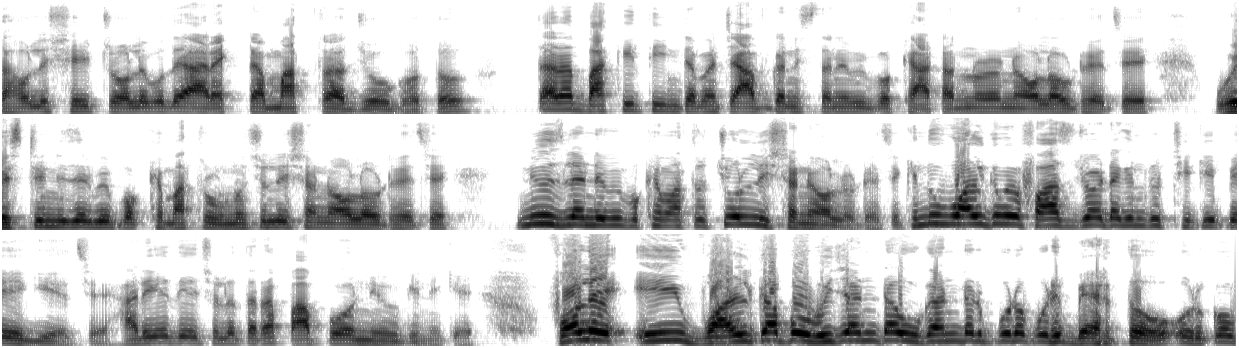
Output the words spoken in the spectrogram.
তাহলে সেই ট্রলে বোধহয় আরেকটা মাত্রা যোগ হতো। তারা বাকি তিনটা ম্যাচে আফগানিস্তানের বিপক্ষে আটান্ন রানে অল আউট হয়েছে ওয়েস্ট ইন্ডিজের বিপক্ষে মাত্র উনচল্লিশ রানে অল আউট হয়েছে নিউজিল্যান্ডের বিপক্ষে মাত্র চল্লিশ রানে অল আউট হয়েছে। কিন্তু ওয়ার্ল্ড কাপে ফার্স্ট জয়টা কিন্তু ঠিকই পেয়ে গিয়েছে, হারিয়ে দিয়েছিল তারা পাপুয়া নিউগিনিকে ফলে এই ওয়ার্ল্ড কাপ অভিযানটা উগান্ডার পুরোপুরি ব্যর্থ, ওরকম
